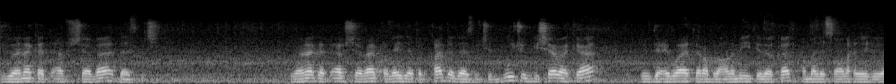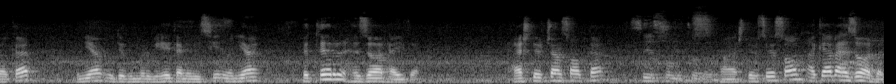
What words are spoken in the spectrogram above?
تيجي وأنا كت أف شبا داز بيچي وأنا كت أف شبا كليلة القدر داز بيچي بوچ ونجي شبكة يبدأ عبادة رب العالمين تلاكات عمل صالح تلاكات ونیا و دو مرویه تنویسین ونیا بتر هزار هیدا هشت و چند سال که؟ سه سال هشت و سه سال. اکه به هزار بد.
